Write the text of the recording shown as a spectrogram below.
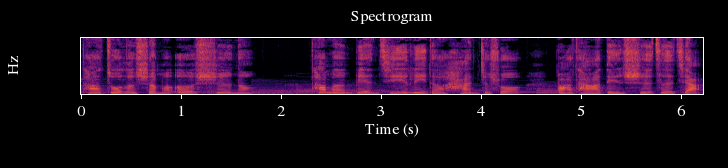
他做了什么恶事呢？他们便极力地喊着说：“把他钉十字架。”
